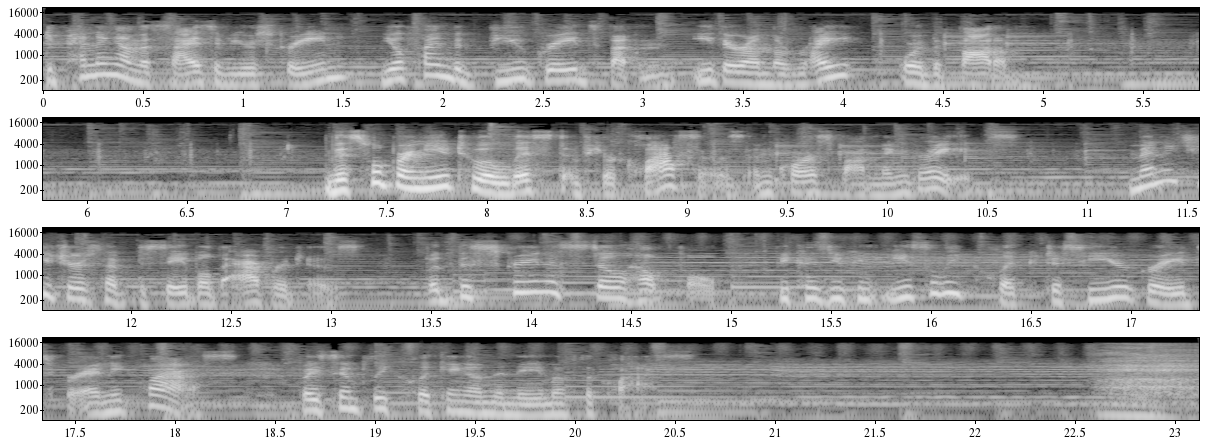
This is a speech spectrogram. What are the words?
Depending on the size of your screen, you'll find the View Grades button either on the right or the bottom. This will bring you to a list of your classes and corresponding grades. Many teachers have disabled averages, but this screen is still helpful because you can easily click to see your grades for any class by simply clicking on the name of the class.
